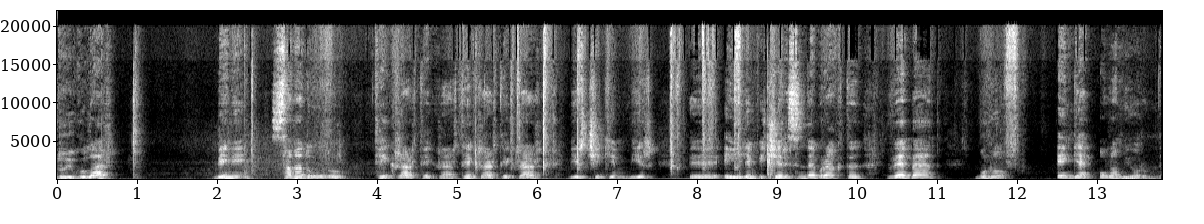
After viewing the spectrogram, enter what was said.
duygular beni sana doğru tekrar tekrar tekrar tekrar bir çekim, bir e, eğilim içerisinde bıraktı ve ben bunu engel olamıyorum. dedi.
